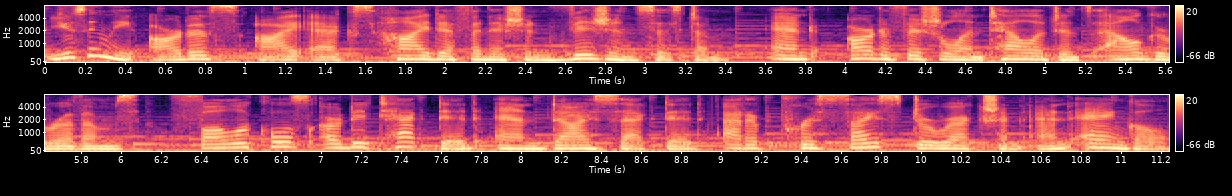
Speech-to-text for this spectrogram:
Using the ARTAS iX high definition vision system and artificial intelligence algorithms, follicles are detected and dissected at a precise direction and angle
